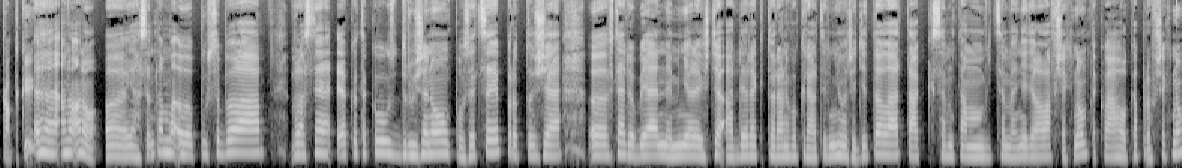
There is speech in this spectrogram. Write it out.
Katky? Uh, ano, ano. Uh, já jsem tam uh, působila vlastně jako takovou združenou pozici, protože uh, v té době neměli ještě art direktora nebo kreativního ředitele, tak jsem tam víceméně dělala všechno, taková holka pro všechno,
